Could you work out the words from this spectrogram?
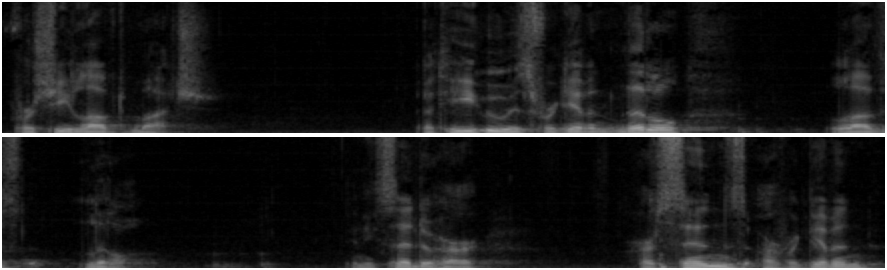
For she loved much. But he who is forgiven little loves little. And he said to her, Her sins are forgiven.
